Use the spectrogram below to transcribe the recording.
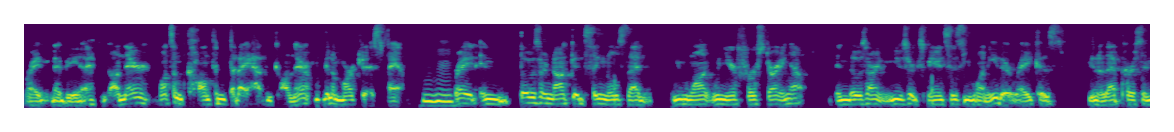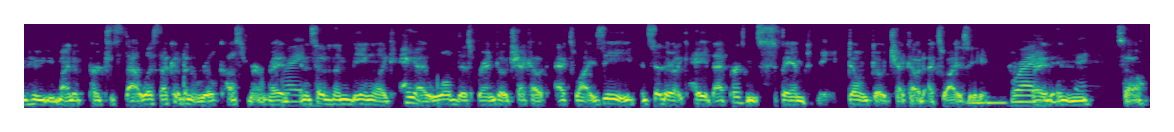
right? Maybe I haven't gone there. Once I'm confident that I haven't gone there, I'm going to mark it as spam, mm-hmm. right? And those are not good signals that you want when you're first starting out. And those aren't user experiences you want either, right? Because you know that person who you might have purchased that list that could have been a real customer right? right? and instead of them being like hey i love this brand go check out xyz instead they're like hey that person spammed me don't go check out xyz right, right? and okay. So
